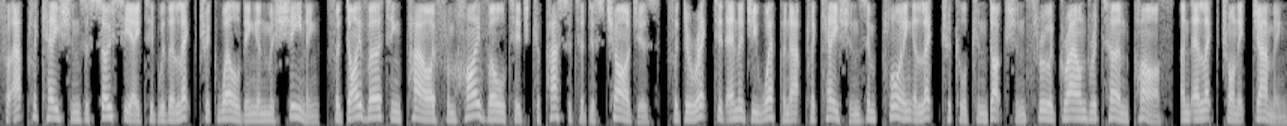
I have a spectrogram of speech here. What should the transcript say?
for applications associated with electric welding and machining, for diverting power from high-voltage capacitor discharges, for directed energy weapon applications employing electrical conduction through a ground return path, and electronic jamming.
